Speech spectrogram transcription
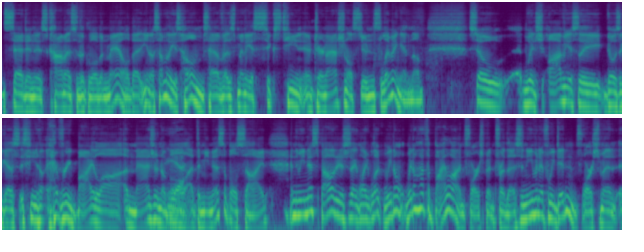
said in his comments to the Globe and Mail that you know some of these homes have as many as 16 international students living in them. So, which obviously goes against you know every bylaw imaginable yeah. at the municipal side, and the municipality is saying like, look, we don't we don't have the bylaw enforcement for this, and even if we did enforcement uh,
